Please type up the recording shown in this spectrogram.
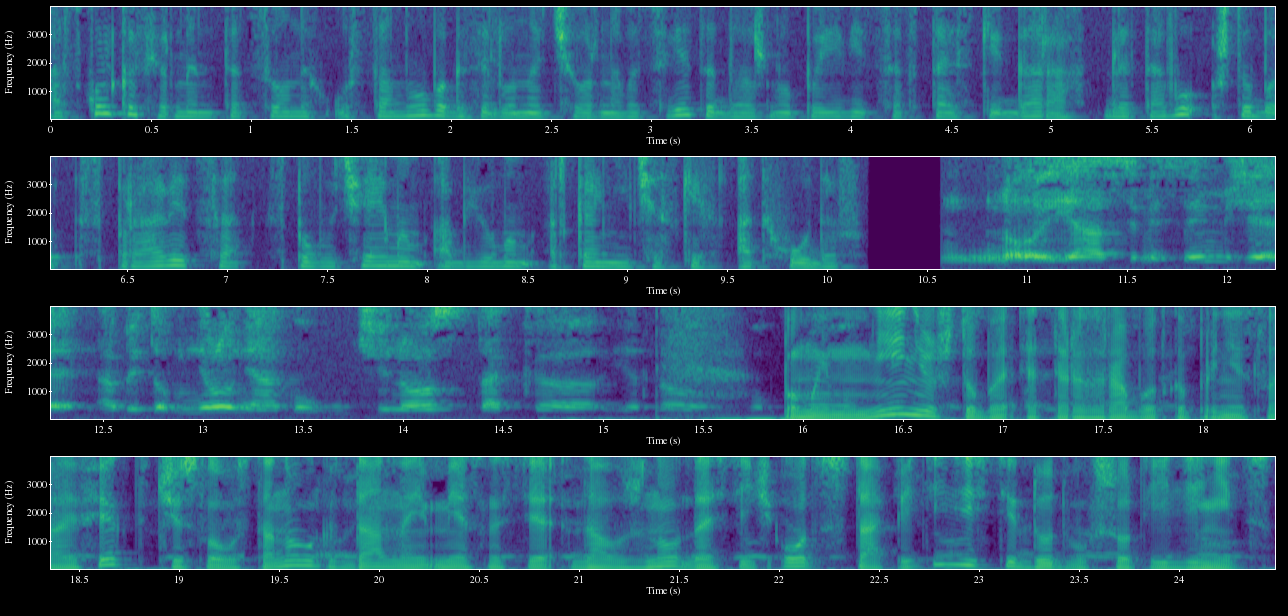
А сколько ферментационных установок зелено-черного цвета должно появиться в тайских горах для того, чтобы справиться с получаемым объемом органических отходов? No, já По моему мнению, чтобы эта разработка принесла эффект, число установок в данной местности должно достичь от 150 до 200 единиц.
